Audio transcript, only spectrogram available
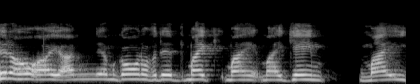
you know, I I'm I'm going over there. My my my game my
